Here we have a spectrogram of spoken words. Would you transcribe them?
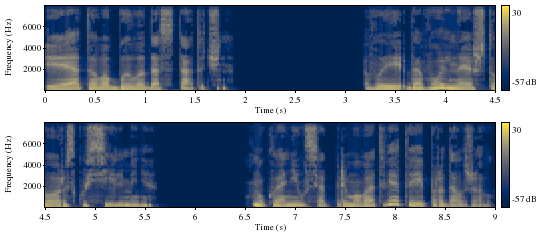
и этого было достаточно». «Вы довольны, что раскусили меня?» Он уклонился от прямого ответа и продолжал.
